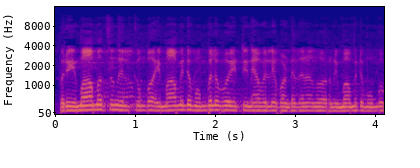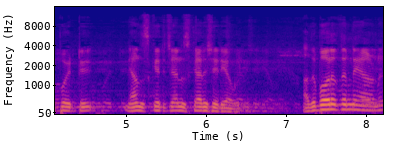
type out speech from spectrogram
ഇപ്പോൾ ഒരു ഇമാമത്ത് നിൽക്കുമ്പോൾ ഇമാമിന്റെ മുമ്പിൽ പോയിട്ട് ഞാൻ വലിയ പണ്ഡിതനെന്ന് പറഞ്ഞു ഇമാമിന്റെ മുമ്പ് പോയിട്ട് ഞാൻ നിസ്കരിച്ചാൽ നിസ്കാരം ശരിയാവും. അതുപോലെ തന്നെയാണ്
